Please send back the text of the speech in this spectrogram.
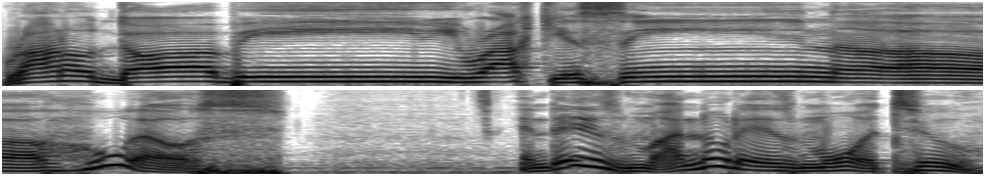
Ronald Darby, Rock Ya-Sin, uh, who else? And there's, I know there's more too.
